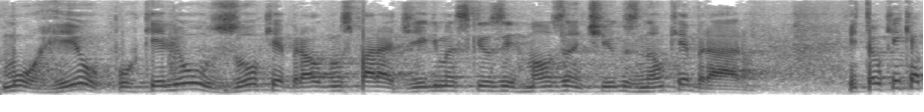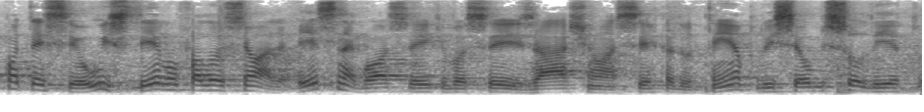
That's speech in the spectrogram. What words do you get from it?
morreu porque ele ousou quebrar alguns paradigmas que os irmãos antigos não quebraram. Então o que, que aconteceu? O Estevão falou assim: olha, esse negócio aí que vocês acham acerca do templo, isso é obsoleto,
